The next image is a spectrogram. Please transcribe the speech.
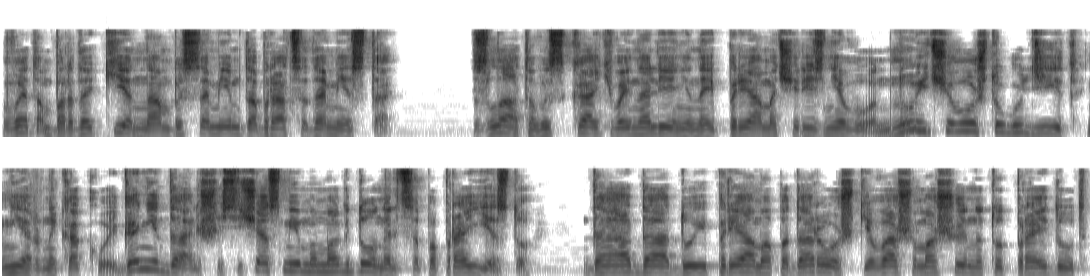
В этом бардаке нам бы самим добраться до места. Злата, выскакивай на Ленина и прямо через него. Ну и чего, что гудит, нервный какой. Гони дальше, сейчас мимо Макдональдса по проезду. Да-да, дуй прямо по дорожке, ваши машины тут пройдут.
